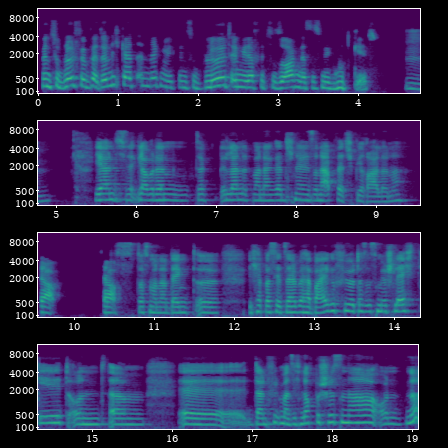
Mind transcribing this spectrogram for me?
ich bin zu blöd für Persönlichkeitsentwicklung, ich bin zu blöd, irgendwie dafür zu sorgen, dass es mir gut geht. Mhm. Ja, und ich glaube, dann da landet man dann ganz schnell in so einer Abwärtsspirale, ne? Ja. Ja. Dass, dass man dann denkt, äh, ich habe das jetzt selber herbeigeführt, dass es mir schlecht geht und ähm, äh, dann fühlt man sich noch beschissener und ne,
